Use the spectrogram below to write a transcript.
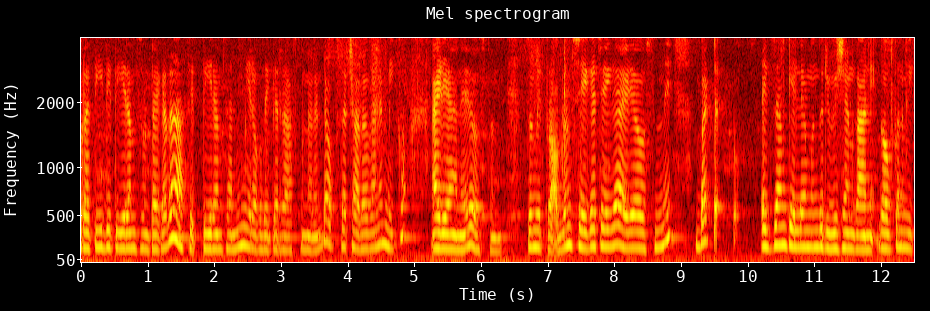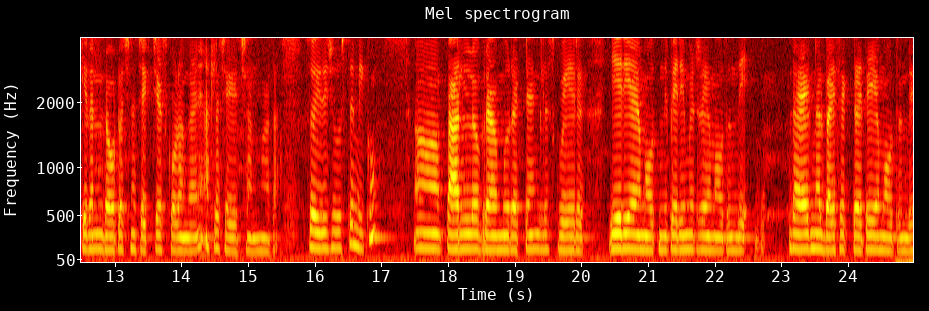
ప్రతిదీ థీరమ్స్ ఉంటాయి కదా ఆ థీరమ్స్ అన్నీ మీరు ఒక దగ్గర రాసుకున్నారంటే ఒకసారి చదవగానే మీకు ఐడియా అనేది వస్తుంది. సో మీరు ప్రాబ్లమ్స్ చేయగా చేయగా ఐడియా వస్తుంది. బట్ ఎగ్జామ్కి వెళ్ళే ముందు రివిజన్ కానీ గౌకన మీకు ఏదైనా డౌట్ వచ్చినా చెక్ చేసుకోవడం కానీ అట్లా చేయొచ్చు అనమాట సో ఇది చూస్తే మీకు ప్యారలోగ్రాము రెక్టాంగిల్ స్క్వేర్ ఏరియా ఏమవుతుంది పెరిమీటర్ ఏమవుతుంది డయాగ్నల్ బైసెక్ట్ అయితే ఏమవుతుంది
